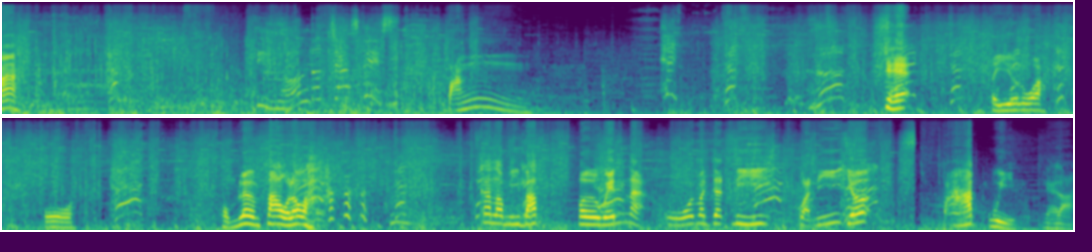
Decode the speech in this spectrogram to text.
มาปังแกะตีรัว โอ้ผมเริ่มเศร้าแล้วอะถ้าเรามีบัฟเฟอร์เว้นน่ะ โอ้ยมันจะดีกว่านี้เยอะปาดอุ้ย ไงล่ะ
